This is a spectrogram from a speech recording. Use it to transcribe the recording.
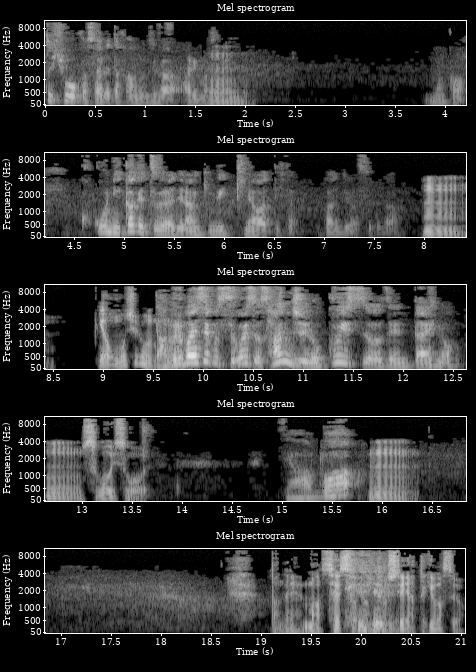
と評価された感じがありますね。うん。なんか、ここ2ヶ月ぐらいでランキング一気に上がってきた感じがするな。うん。いや、面白いもんねダブルバイセップスすごいですよ。36位っすよ、全体の。うん、すごいすごい。やば。うん。やっぱね、まあ、切磋琢磨してやってきますよ。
